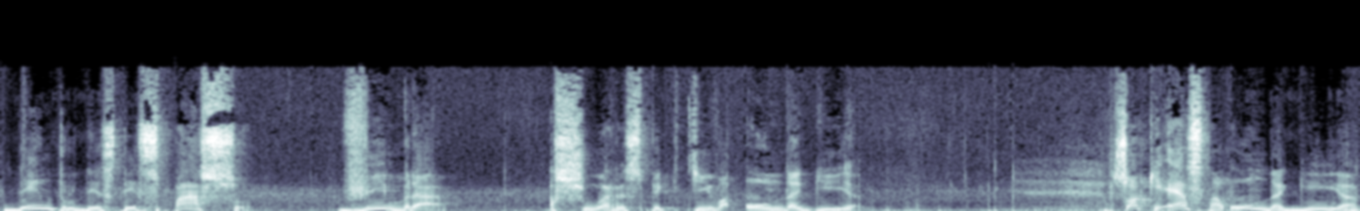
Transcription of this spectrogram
dentro deste espaço vibra a sua respectiva onda guia. Só que esta onda guia,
